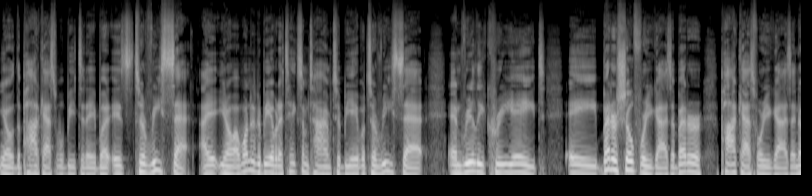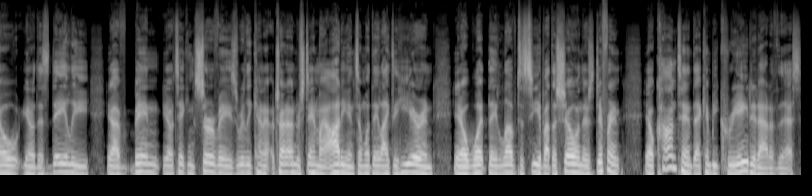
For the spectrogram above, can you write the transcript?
you know the podcast will be today but it's to reset. I you know i wanted to be able to take some time to be able to reset and really create a better show for you guys a better podcast for you guys. I know you know this daily you know i've been you know taking surveys really kind of trying to understand my audience and what they like to hear and you know what they love to see about the show. And there's different you know content that can be created out of this.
